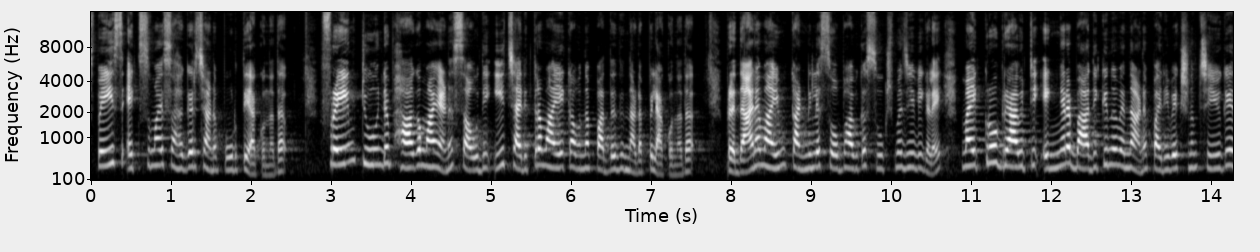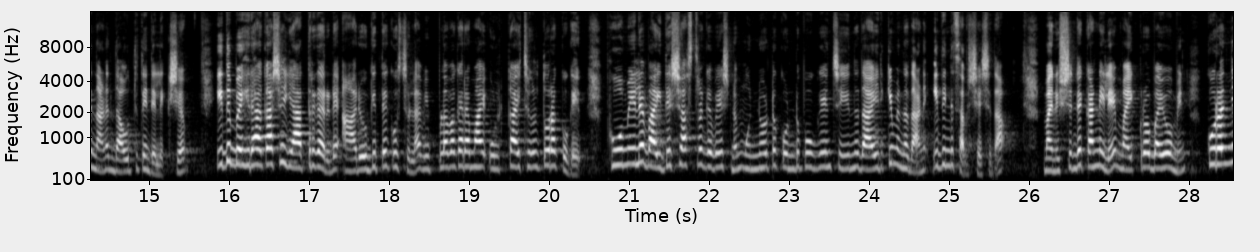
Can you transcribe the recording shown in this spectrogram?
space എക്സുമായി സഹകരിച്ചാണ് പൂർത്തിയാക്കുന്നത്. ഫ്രെയിം ടുവിന്റെ ഭാഗമായാണ് സൗദി ഈ ചരിത്രമായേക്കാവുന്ന പദ്ധതി നടപ്പിലാക്കുന്നത്. പ്രധാനമായും കണ്ണിലെ സ്വാഭാവിക സൂക്ഷ്മജീവികളെ മൈക്രോഗ്രാവിറ്റി എങ്ങനെ ബാധിക്കുന്നുവെന്നാണ് പര്യവേക്ഷണം ചെയ്യുകയെന്നാണ് ദൗത്യത്തിന്റെ ലക്ഷ്യം. ഇത് ബഹിരാകാശ യാത്രികരുടെ ആരോഗ്യത്തെക്കുറിച്ചുള്ള വിപ്ലവകരമായ ഉൾക്കാഴ്ചകൾ തുറക്കുകയും ഭൂമിയിലെ വൈദ്യശാസ്ത്ര ഗവേഷണം മുന്നോട്ട് കൊണ്ടുപോകുകയും ചെയ്യുന്നതായിരിക്കും എന്നതാണ് ഇതിന്റെ സവിശേഷത. മനുഷ്യന്റെ കണ്ണിലെ മൈക്രോബയോമിൻ കുറഞ്ഞ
